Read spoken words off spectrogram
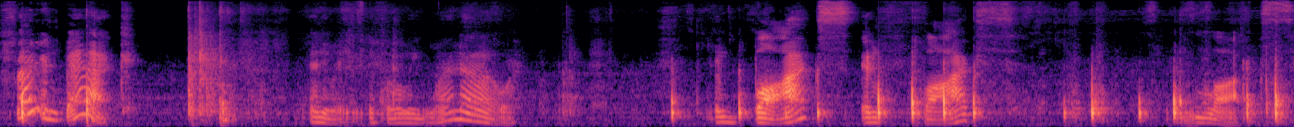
Front and back. Anyway, if only one O. And box and box locks.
